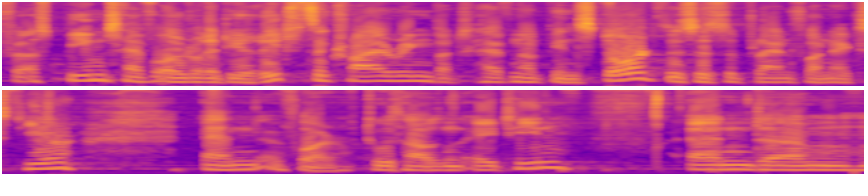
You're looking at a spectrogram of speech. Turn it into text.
First beams have already reached the CRYRING but have not been stored. This is the plan for next year and for 2018. And um,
